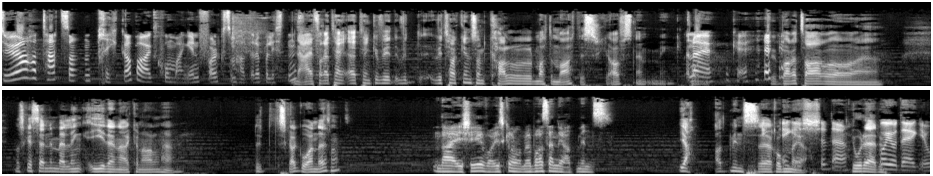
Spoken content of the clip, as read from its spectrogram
du har tatt sånn prikker bak hvor mange folk som hadde det på listen? Nei, for jeg, tenk, jeg tenker vi, vi, vi tar ikke en sånn kald matematisk avstemning. Nei, OK. Vi bare tar og uh, Nå skal jeg sende melding i denne kanalen her. Det, det skal gå an, det, sant? Nei, ikke i Voice-kanalen, men bare send i admins. Ja. Admins-rommet, jeg ja. er ikke det. Jo, det er du. Og jo, det er jeg jo.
